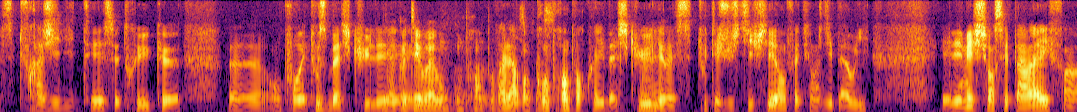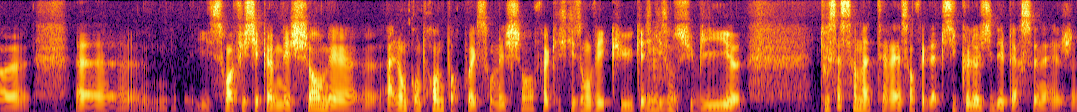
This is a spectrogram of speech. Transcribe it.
cette fragilité, ce truc. on pourrait tous basculer. D'un côté, ouais, on comprend pourquoi. Voilà, on comprend pourquoi ils basculent. Tout est justifié en fait, et on se dit bah oui. Et les méchants, c'est pareil. Enfin, euh, euh, ils sont affichés comme méchants, mais euh, allons comprendre pourquoi ils sont méchants. Enfin, qu'est-ce qu'ils ont vécu, qu'est-ce qu'ils ont mhm. subi. tout ça, ça m'intéresse, en fait, la psychologie des personnages.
